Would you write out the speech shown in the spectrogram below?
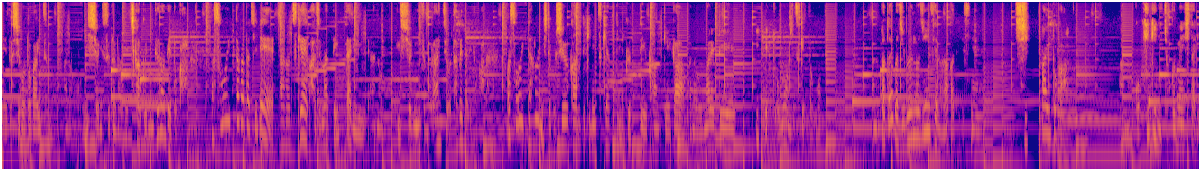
えー、と仕事がいつもあの一緒にするので近くにいるのでとか、まあ、そういった形であの付き合いが始まっていったりあの一緒にいつもランチを食べたりとか、まあ、そういった風にしてこう習慣的に付き合っていくっていう関係があの生まれていってると思うんですけれども。あの例えば自分の人生の中でですね失敗とかあのこう危機に直面したり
